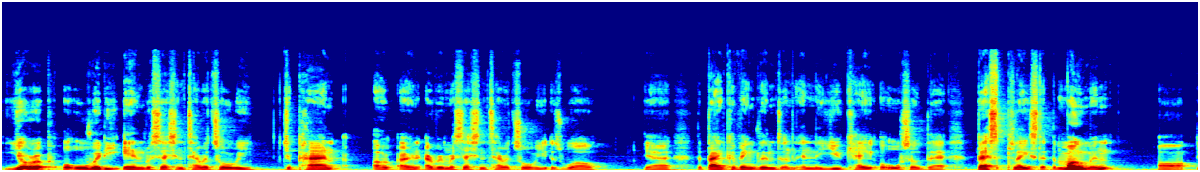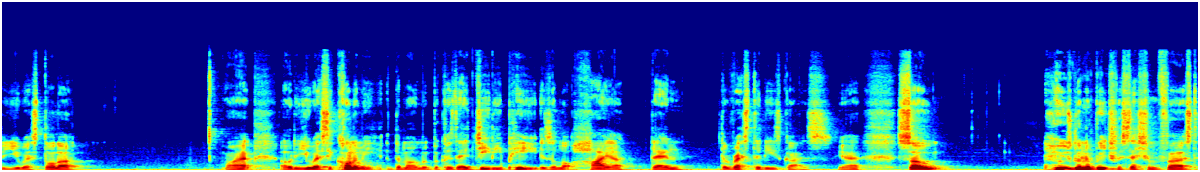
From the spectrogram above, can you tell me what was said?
Europe are already in recession territory. Japan are, are in recession territory as well. Yeah, the Bank of England and in the UK are also there. Best placed at the moment are the US dollar, right, or the US economy at the moment because their GDP is a lot higher than the rest of these guys. Yeah. So who's going to reach recession first?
